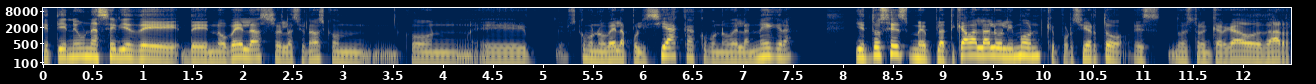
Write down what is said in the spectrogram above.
que tiene una serie de, novelas relacionadas con, eh, como novela policíaca, como novela negra. Y entonces me platicaba Lalo Limón, que por cierto es nuestro encargado de dar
